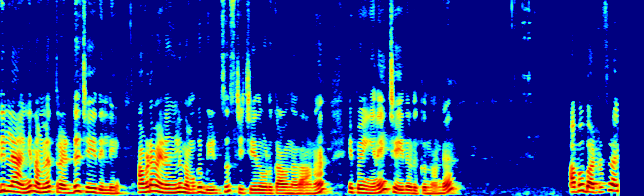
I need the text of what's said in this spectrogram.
ഇതില്ലെങ്കിൽ നമ്മൾ ത്രെഡ് ചെയ്തില്ലേ? അവിടെ വേണമെങ്കിൽ നമുക്ക് ബീഡ്സ് സ്റ്റിച്ച് ചെയ്ത് കൊടുക്കാവുന്നതാണ്. ഇപ്പോൾ ഇങ്ങനെ ചെയ്തെടുക്കുന്നുണ്ട്. അപ്പോൾ ബട്ടർഫ്ലൈ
